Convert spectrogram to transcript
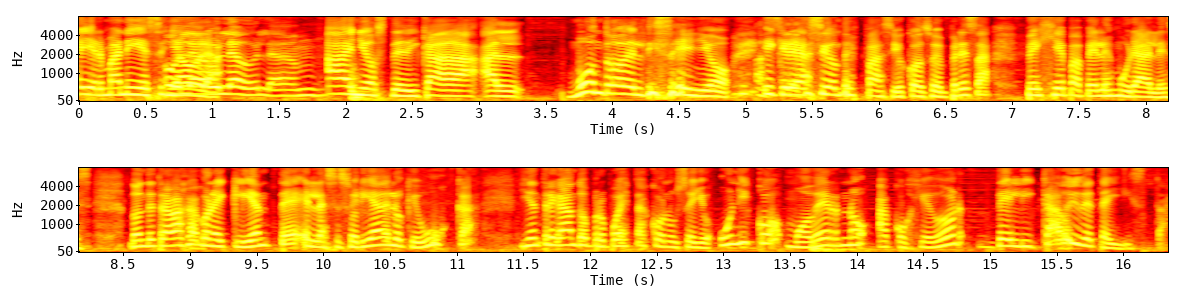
Germani, diseñadora. Hola, hola, hola. Años dedicada al mundo del diseño Así y creación de espacios con su empresa PG Papeles Murales, donde trabaja con el cliente en la asesoría de lo que busca y entregando propuestas con un sello único, moderno, acogedor, delicado y detallista.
